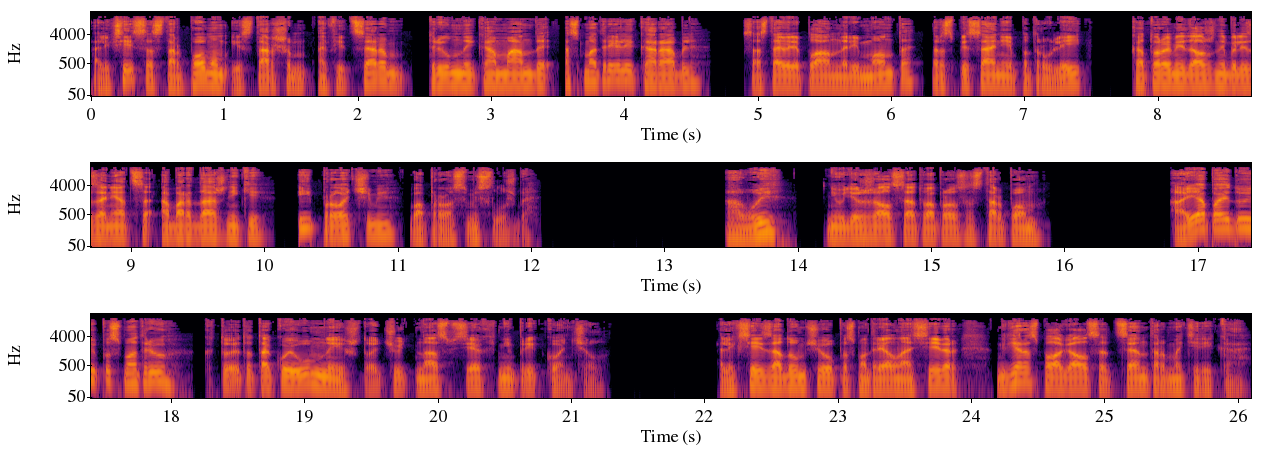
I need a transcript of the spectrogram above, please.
Алексей со Старпомом и старшим офицером трюмной команды осмотрели корабль, составили план ремонта, расписание патрулей, которыми должны были заняться абордажники и прочими вопросами службы. «А вы?» — не удержался от вопроса Старпом. «А я пойду и посмотрю, кто это такой умный, что чуть нас всех не прикончил». Алексей задумчиво посмотрел на север, где располагался центр материка.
